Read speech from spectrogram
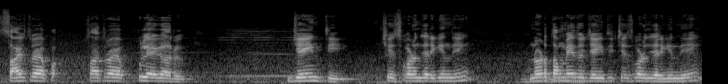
సావిత్రిబాయి ప- పులే గారు జయంతి చేసుకోవడం జరిగింది. నూట తొంభై ఐదు జయంతి చేసుకోవడం జరిగింది.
